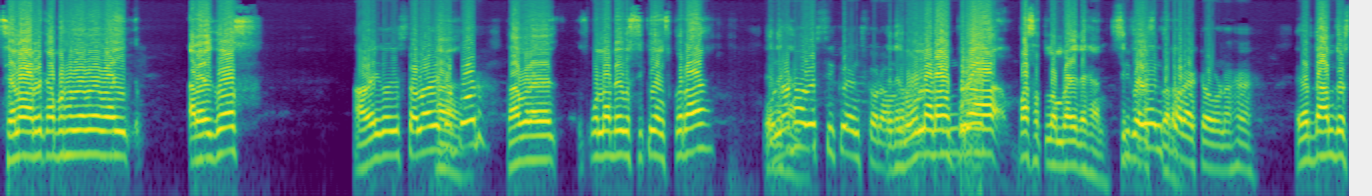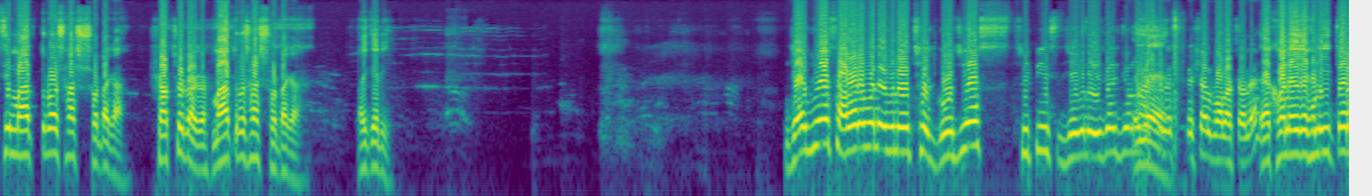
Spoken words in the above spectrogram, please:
সেলোয়ারের কাপড় হবে ভাই আড়াই গজ। আড়াই গজ সালোয়ারের হ্যাঁ। কাপড় তারপরে ওনাটা সিকোয়েন্স করা। ওনাটা হবে সিকোয়েন্স করা এই দেখেন ওনাটাও পুরা পাঁচ হাত লম্বা দেখেন সিকোয়েন্স সিকোয়েন্স করা। করা একটা ওনা হ্যাঁ। এর দাম ধরছি মাত্র সাতশো টাকা। সাতশো টাকা। মাত্র সাতশো টাকা পাইকারি। যাই ভিউয়ার্স আবারও বলে এগুলো হচ্ছে গর্জিয়াস থ্রি পিস যেগুলো ঈদের জন্য। স্পেশাল বলা চলে। এখন এই দেখেন ঈদের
